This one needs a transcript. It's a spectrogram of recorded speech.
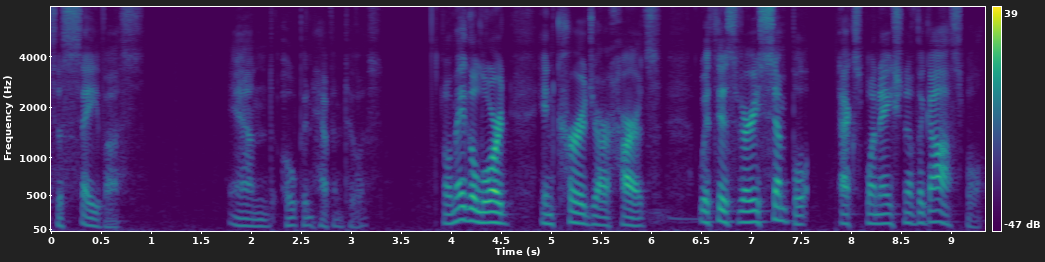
to save us and open heaven to us. Well, may the Lord encourage our hearts with this very simple explanation of the gospel.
